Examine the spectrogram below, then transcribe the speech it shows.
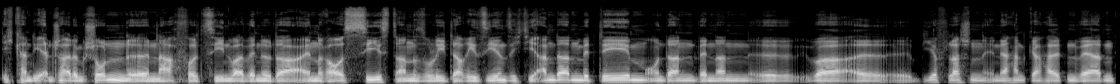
Ich kann die Entscheidung schon äh, nachvollziehen, weil wenn du da einen rausziehst, dann solidarisieren sich die anderen mit dem und dann, wenn dann äh, überall äh, Bierflaschen in der Hand gehalten werden.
